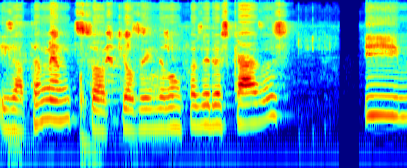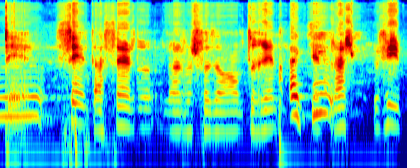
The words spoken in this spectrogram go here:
Exatamente, só que eles ainda vão fazer as casas. E Sim, está certo. Nós vamos fazer lá um terreno, Aqui- entre aspas, VIP.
